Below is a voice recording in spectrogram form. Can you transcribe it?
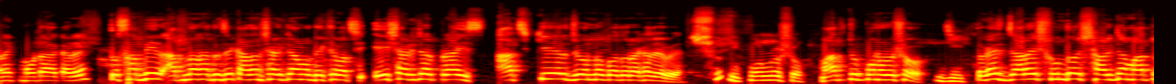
অনেক মোটা আকারে। তো সাব্বির আপনার হাতে যে কাদান শাড়িটা আমরা দেখতে পাচ্ছি এই শাড়িটার প্রাইস আজকের জন্য কত রাখা যাবে? পনেরোশো। মাত্র পনেরোশো? জি। তো গাইজ যারা এই সুন্দর শাড়িটা মাত্র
